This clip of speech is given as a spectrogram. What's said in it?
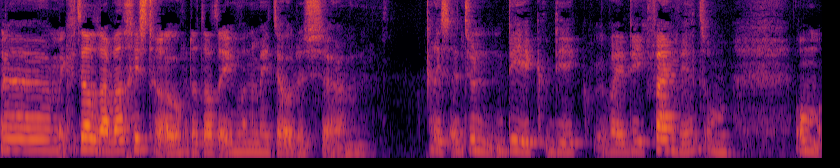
Um, ik vertelde daar wel gisteren over dat dat een van de methodes um, is. En toen die ik, die ik, die ik fijn vind om, om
